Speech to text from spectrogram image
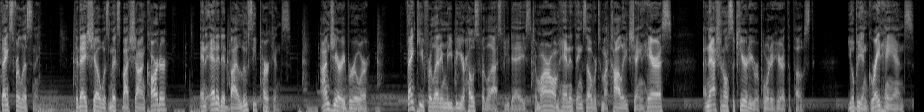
Thanks for listening. Today's show was mixed by Sean Carter and edited by Lucy Perkins. I'm Jerry Brewer. Thank you for letting me be your host for the last few days. Tomorrow, I'm handing things over to my colleague Shane Harris, a national security reporter here at the Post. You'll be in great hands,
